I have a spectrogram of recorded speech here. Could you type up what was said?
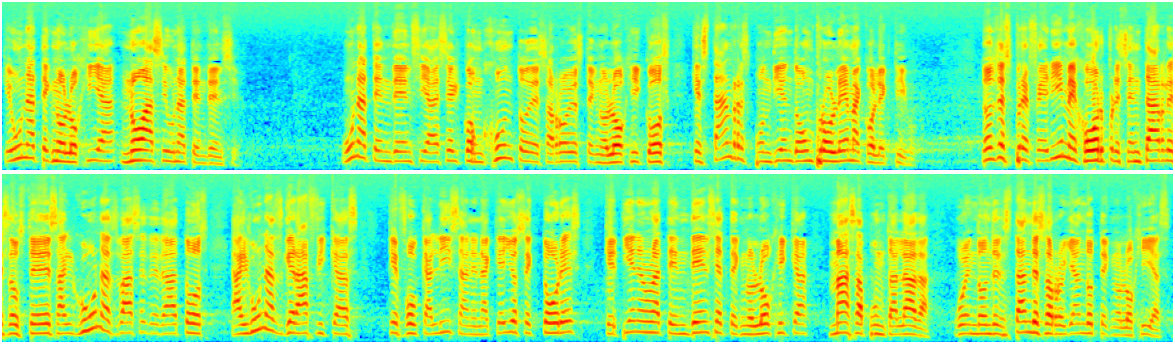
que una tecnología no hace una tendencia. Una tendencia es el conjunto de desarrollos tecnológicos que están respondiendo a un problema colectivo. Entonces preferí mejor presentarles a ustedes algunas bases de datos, algunas gráficas que focalizan en aquellos sectores que tienen una tendencia tecnológica más apuntalada o en donde se están desarrollando tecnologías.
